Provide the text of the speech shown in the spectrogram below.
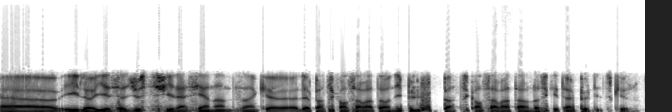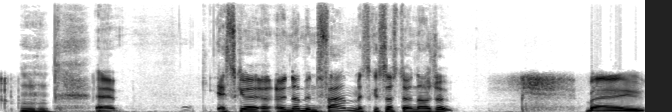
Euh, et là, il essaie de justifier la sienne en disant que le Parti conservateur n'est plus le Parti conservateur, là, ce qui est un peu ridicule. Mhm. est-ce qu'un homme, une femme, est-ce que ça, c'est un enjeu? Ben,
